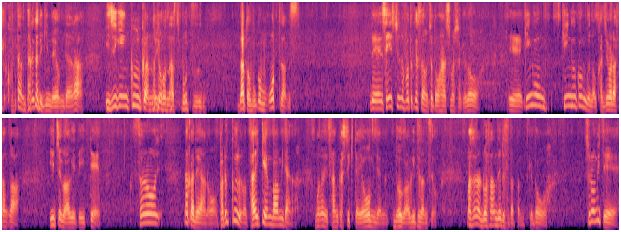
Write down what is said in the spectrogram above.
ー、こんなの誰ができんだよみたいな、異次元空間のようなスポーツだと僕も思ってたんです。で、先週のフォトキャスターもちょっとお話しましたけど、えー、キング、キングコングの梶原さんが YouTube を上げていて、その中であの、パルクールの体験版みたいなものに参加してきたよ、みたいな動画を上げてたんですよ。まあそれはロサンゼルスだったんですけど、それを見て、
